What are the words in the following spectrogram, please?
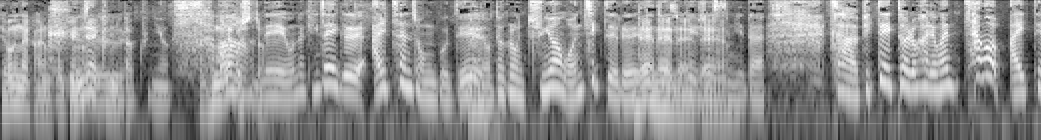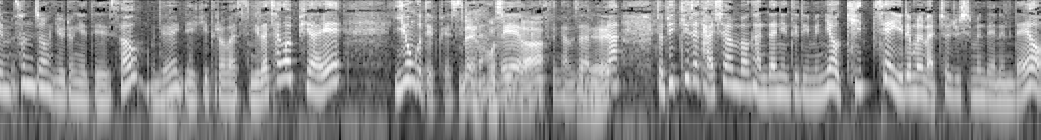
대박 날 가능성이 굉장히 큽니다. 그렇군요. 한번 해보시죠. 아, 네, 오늘 굉장히 그 알찬 정보들, 네. 어떤 그런 중요한 원칙들을 네, 좀 네, 소개해 네, 네. 주셨습니다. 자, 빅데이터를 활용한 창업 아이템 선정 요령에 대해서 오늘 얘기 들어봤습니다. 창업피아의 이용구 대표였습니다. 네, 고맙습니다. 네, 말씀 감사합니다. 네. 자, 비키즈 다시 한번 간단히 드리면요. 기체 이름을 맞춰주시면 되는데요.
